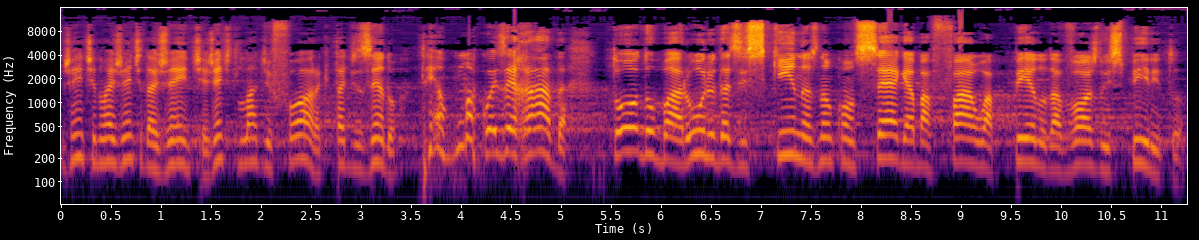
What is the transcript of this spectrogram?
Gente, não é gente da gente, é gente do lado de fora que está dizendo: tem alguma coisa errada. Todo o barulho das esquinas não consegue abafar o apelo da voz do Espírito.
